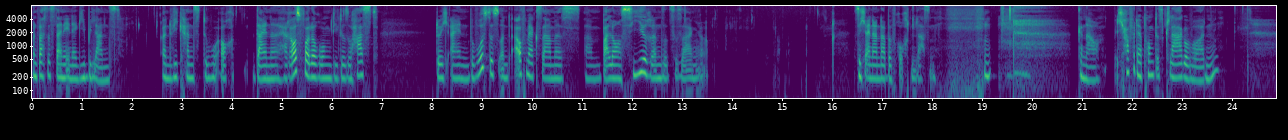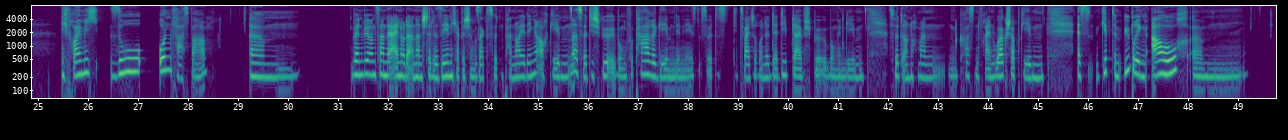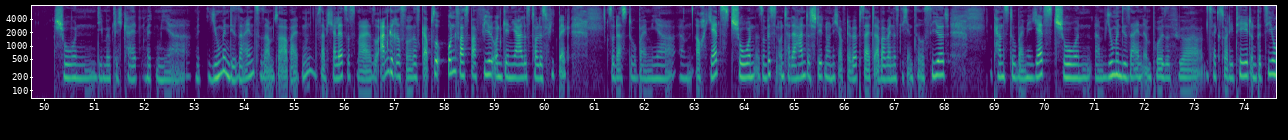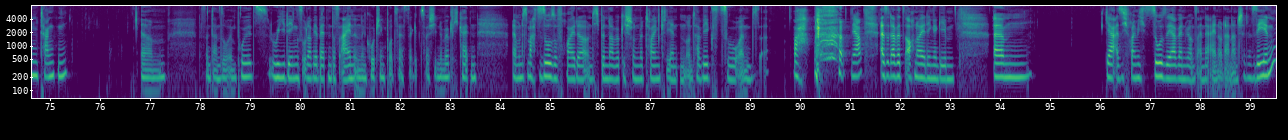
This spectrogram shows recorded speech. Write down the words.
Und was ist deine Energiebilanz? Und wie kannst du auch deine Herausforderungen, die du so hast, durch ein bewusstes und aufmerksames ähm, Balancieren sozusagen sich einander befruchten lassen. genau. Ich hoffe, der Punkt ist klar geworden. Ich freue mich so unfassbar, ähm, wenn wir uns an der einen oder anderen Stelle sehen, ich habe ja schon gesagt, es wird ein paar neue Dinge auch geben. Ne? Es wird die Spürübungen für Paare geben demnächst. Es wird es, die zweite Runde der Deep Dive Spürübungen geben. Es wird auch nochmal einen, einen kostenfreien Workshop geben. Es gibt im Übrigen auch ähm, schon die Möglichkeit, mit mir, mit Human Design zusammenzuarbeiten. Das habe ich ja letztes Mal so angerissen und es gab so unfassbar viel und geniales, tolles Feedback, sodass du bei mir ähm, auch jetzt schon so ein bisschen unter der Hand, es steht noch nicht auf der Webseite, aber wenn es dich interessiert, kannst du bei mir jetzt schon ähm, Human Design Impulse für Sexualität und Beziehungen tanken. Ähm, sind dann so Impuls-Readings oder wir betten das ein in den Coaching-Prozess. Da gibt es verschiedene Möglichkeiten. Ähm, und es macht so, so Freude. Und ich bin da wirklich schon mit tollen Klienten unterwegs zu. Und äh, ja, also da wird es auch neue Dinge geben. Ähm, ja, also ich freue mich so sehr, wenn wir uns an der einen oder anderen Stelle sehen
